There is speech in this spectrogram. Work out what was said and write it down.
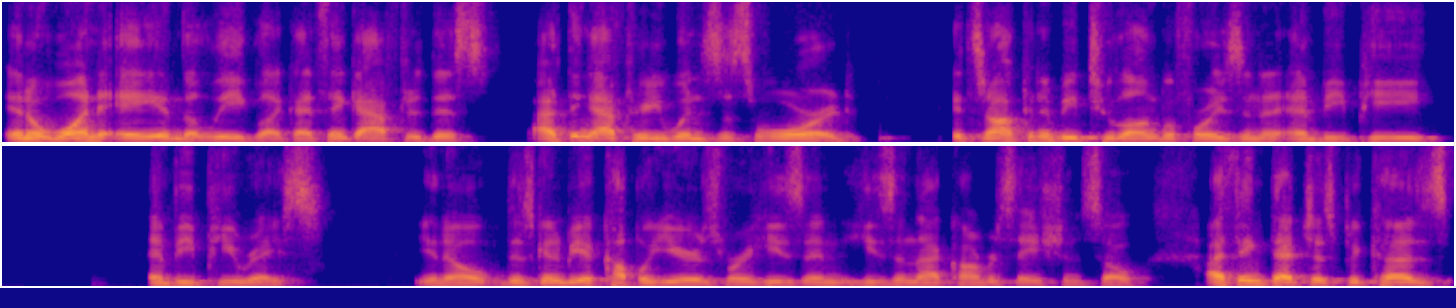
in a 1A in the league. Like, I think after this, I think after he wins this award, it's not going to be too long before he's in an MVP MVP race. You know, there's going to be a couple years where he's in he's in that conversation. So I think that just because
